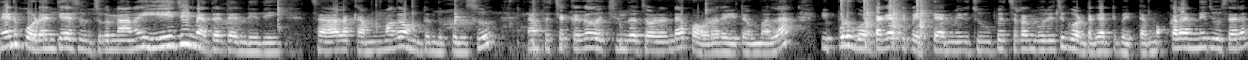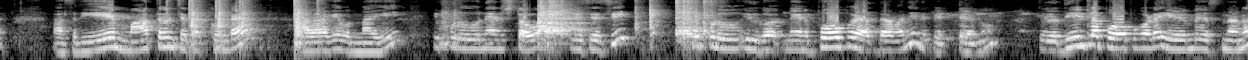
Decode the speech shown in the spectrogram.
నేను పొడం చేసి ఉంచుకున్నాను. ఈజీ మెథడ్ అండి ఇది. చాలా కమ్మగా ఉంటుంది పులుసు. ఎంత చిక్కగా వచ్చిందో చూడండి ఆ పౌడర్ వేయటం వల్ల. ఇప్పుడు గుంటగట్టి పెట్టాను మీకు చూపించడం గురించి గుంటగట్టి పెట్టాను. ముక్కలన్నీ చూసారా? అసలు ఏ మాత్రం చితక్కుండా అలాగే ఉన్నాయి. ఇప్పుడు నేను స్టవ్ ఆఫ్ చేసేసి ఇప్పుడు ఇదిగో నేను పోపు వేద్దామని ఇది పెట్టాను. ఇదిగో దీంట్లో పోపు కూడా ఏం వేస్తున్నానో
